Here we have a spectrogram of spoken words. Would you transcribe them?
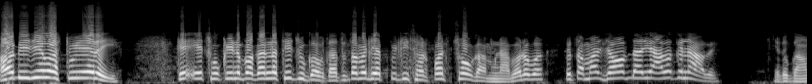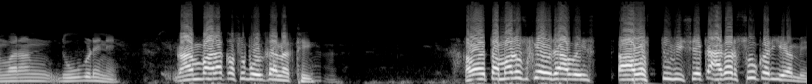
હવે બીજી વસ્તુ એ રહી કે એ છોકરીને પગાર નથી ચૂકવતા તો તમે ડેપ્યુટી સરપંચ છો ગામના બરોબર? તો તમારી જવાબદારી આવે કે ના આવે? એ તો ગામવાળાને જોવું પડે ને. ગામવાળા કશું બોલતા નથી. હવે તમારું શું કેવું છે? આ વસ- આ વસ્તુ વિશે કે આગળ શું કરીએ અમે?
